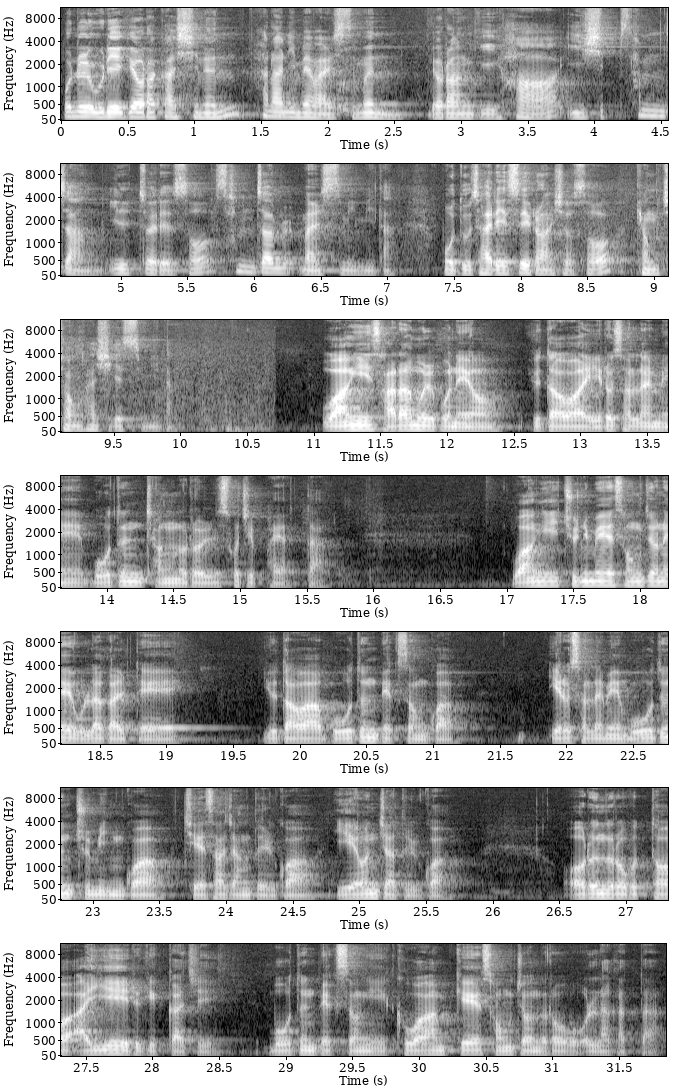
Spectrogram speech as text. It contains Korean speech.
오늘 우리에게 허락하시는 하나님의 말씀은 열왕기 하 23장 1절에서 3절 말씀입니다. 모두 자리에서 일어나셔서 경청하시겠습니다. 왕이 사람을 보내어 유다와 예루살렘의 모든 장로를 소집하였다. 왕이 주님의 성전에 올라갈 때 유다와 모든 백성과 예루살렘의 모든 주민과 제사장들과 예언자들과 어른으로부터 아이에 이르기까지 모든 백성이 그와 함께 성전으로 올라갔다.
